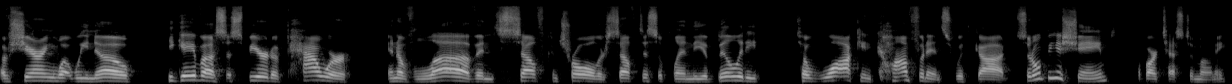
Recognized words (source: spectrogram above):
of sharing what we know. He gave us a spirit of power and of love and self control or self discipline, the ability to walk in confidence with God. So don't be ashamed of our testimony.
